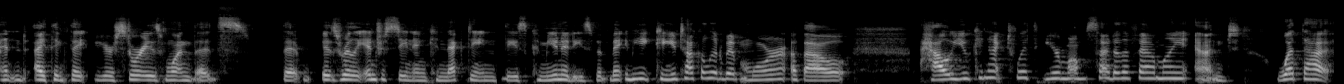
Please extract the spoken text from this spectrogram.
And I think that your story is one that's that is really interesting in connecting these communities. But maybe can you talk a little bit more about how you connect with your mom's side of the family and what that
